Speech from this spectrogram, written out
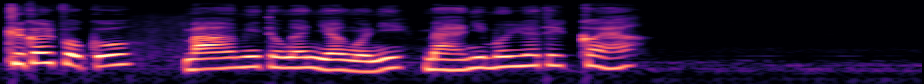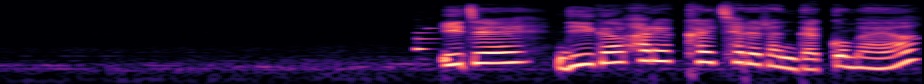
그걸 보고 마음이 동한 영혼이 많이 몰려들 거야. 이제 네가 활약할 차례란다, 꼬마야.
